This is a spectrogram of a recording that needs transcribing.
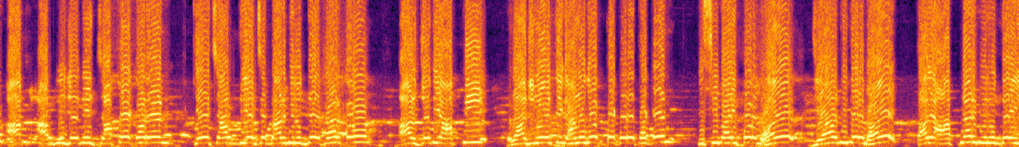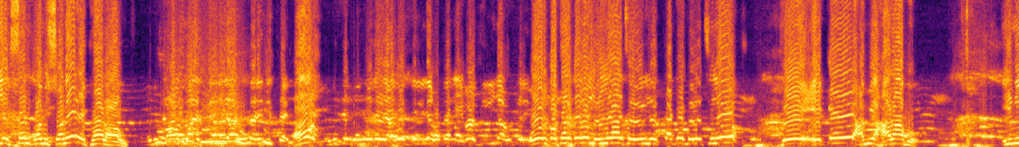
আপ- আপনি যদি চাপে করেন, কে চাপ দিয়েছে তার বিরুদ্ধে এফআইআর করুন। আর যদি আপনি রাজনৈতিক আনুগত্য করে থাকেন পিসি বাইপোর ভয়ে, জিহাদিদের ভয়ে তাহলে আপনার বিরুদ্ধে ইলেকশন কমিশনের এফআইআর হওয়া হ্যাঁ? ওর কথার কোনো মূল্য আছে? এই লোকটাকে বলেছিল যে একে আমি হারাবো। ইনি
